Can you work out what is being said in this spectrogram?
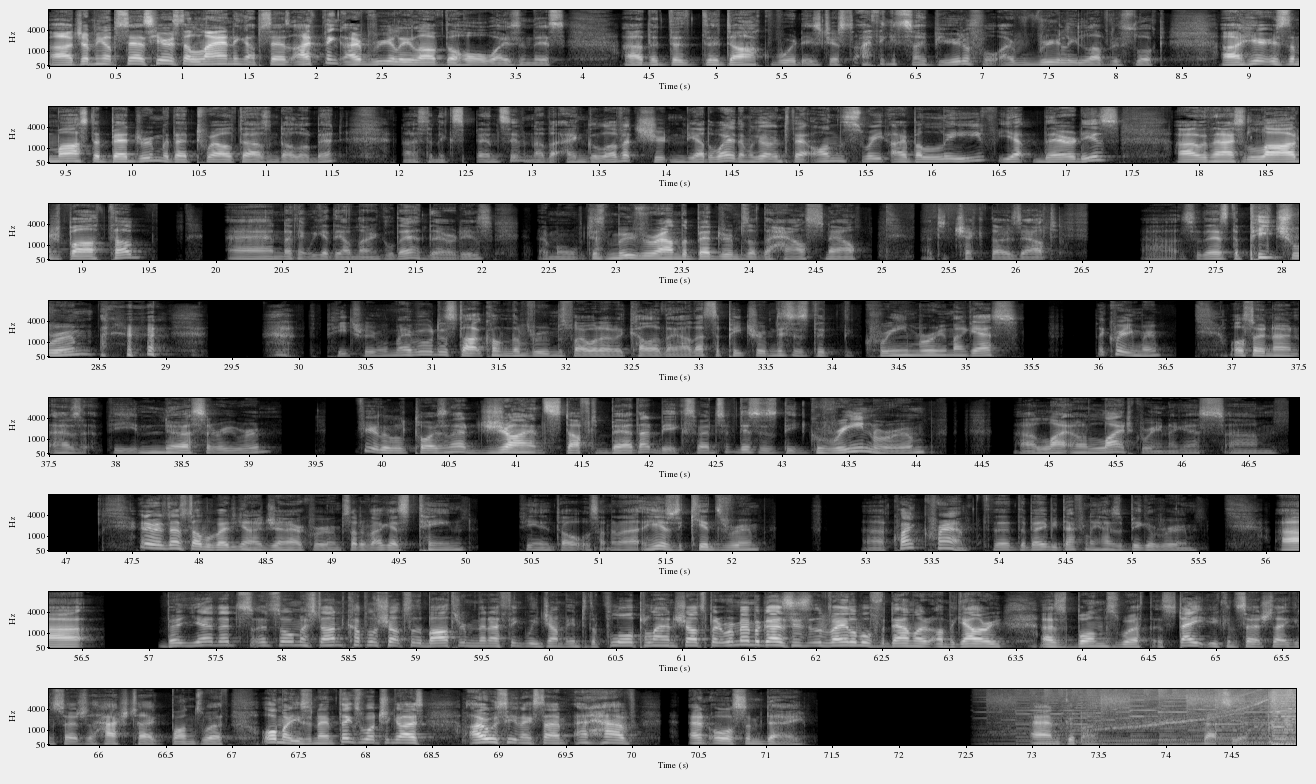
Uh, jumping upstairs, here's the landing upstairs. I think I really love the hallways in this. Uh, the, the the dark wood is just, I think it's so beautiful. I really love this look. Uh, here is the master bedroom with that twelve thousand dollar bed, nice and expensive. Another angle of it, shooting the other way. Then we go into their ensuite, I believe. Yep, there it is, uh, with a nice large bathtub. And I think we get the other angle there. There it is. And we'll just move around the bedrooms of the house now uh, to check those out. Uh, so there's the peach room. peach room. Maybe we'll just start calling them rooms by whatever color they are. That's the peach room. This is the, the cream room, I guess. The cream room, also known as the nursery room. A few little toys in there. Giant stuffed bear. That'd be expensive. This is the green room. Uh, light on uh, light green, I guess. Um. Anyways, that's double bed. You know, generic room, sort of. I guess teen, teen adult or something like that. Here's the kids' room. Uh, quite cramped. The the baby definitely has a bigger room. Uh, but yeah, that's it's almost done. A couple of shots of the bathroom, then I think we jump into the floor plan shots. But remember, guys, this is available for download on the gallery as Bonsworth Estate. You can search that. You can search the hashtag Bonsworth or my username. Thanks for watching, guys. I will see you next time, and have an awesome day. And goodbye. That's the end.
